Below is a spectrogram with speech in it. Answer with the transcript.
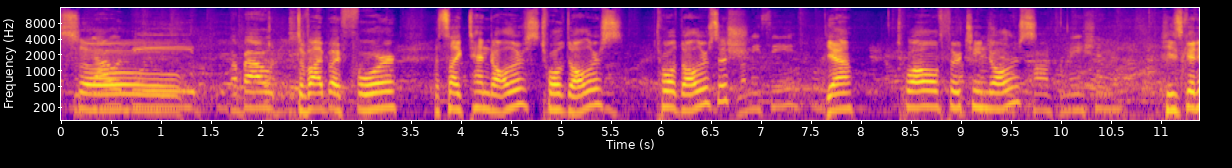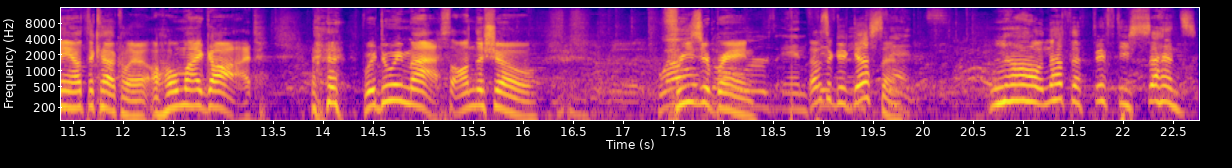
So that would be about. divide by four. That's like $10, $12. $12 ish. Let me see. Yeah. 12 $13. Confirmation. He's getting out the calculator. Oh my god. We're doing math on the show. Freeze your brain. That was a good guess then. No, not the 50 cents.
